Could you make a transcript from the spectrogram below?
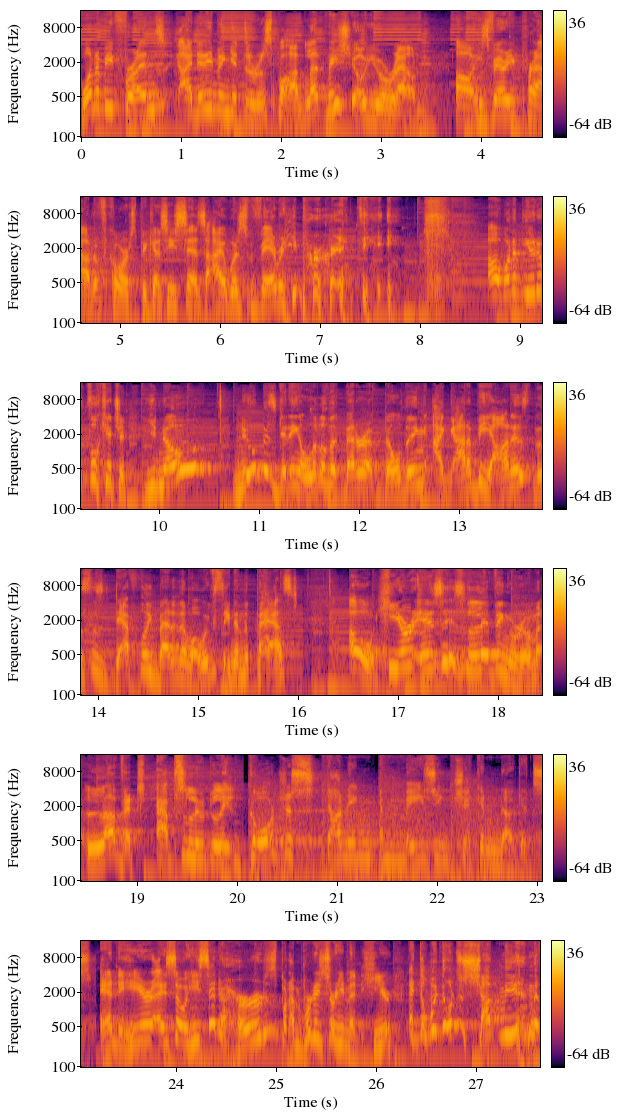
Want to be friends? I didn't even get to respond. Let me show you around. Oh, he's very proud, of course, because he says I was very pretty. Oh, what a beautiful kitchen. You know, Noob is getting a little bit better at building. I gotta be honest, this is definitely better than what we've seen in the past. Oh, here is his living room. Love it. Absolutely gorgeous, stunning, amazing chicken nuggets. And here, so he said hers, but I'm pretty sure he meant here. And don't, don't just shut me in the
